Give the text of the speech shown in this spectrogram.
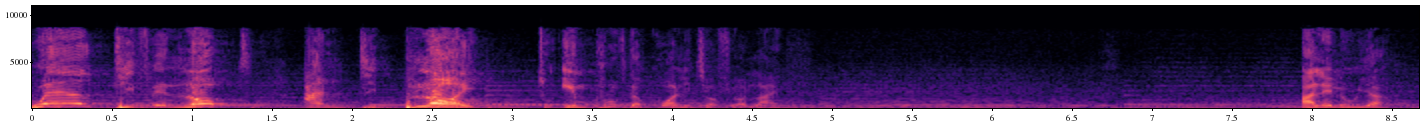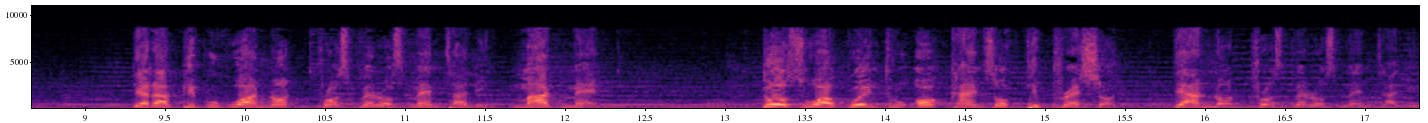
well developed and deployed to improve the quality of your life. Hallelujah. There are people who are not prosperous mentally, madmen. Those who are going through all kinds of depression, they are not prosperous mentally.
